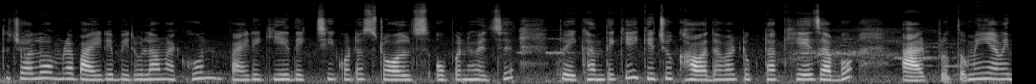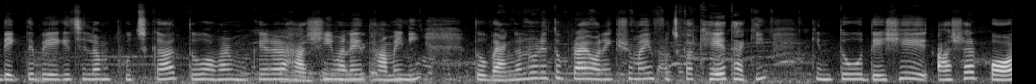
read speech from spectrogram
তো চলো আমরা বাইরে বেরোলাম এখন। বাইরে গিয়ে দেখছি কটা স্টলস ওপেন হয়েছে। তো এখান থেকেই কিছু খাওয়া দাওয়া টুকটাক খেয়ে যাব। আর প্রথমেই আমি দেখতে পেয়ে গেছিলাম ফুচকা। তো আমার মুখের আর হাসি মানে থামেনি। তো ব্যাঙ্গালোরে তো প্রায় অনেক সময় ফুচকা খেয়ে থাকি। কিন্তু দেশে আসার পর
